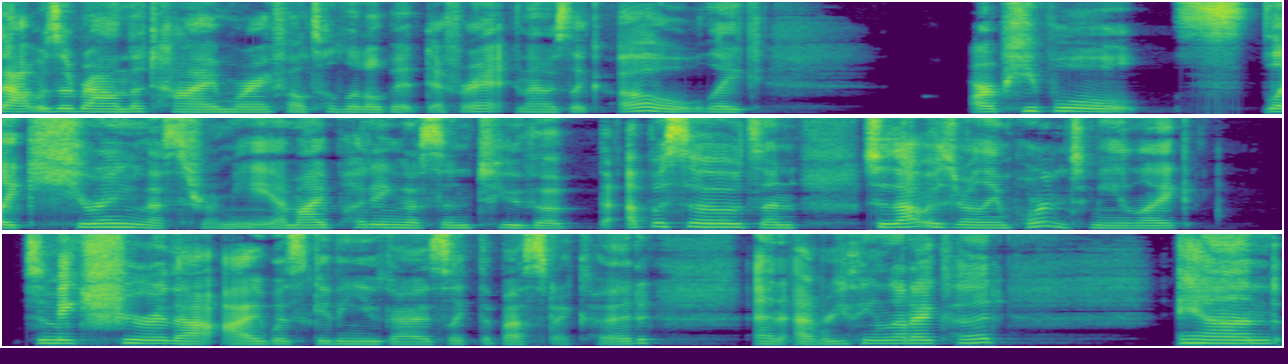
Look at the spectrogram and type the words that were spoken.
that was around the time where I felt a little bit different, and I was like, oh, like, are people like hearing this from me? Am I putting this into the the episodes? And so that was really important to me, like, to make sure that I was giving you guys like the best I could and everything that I could. And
